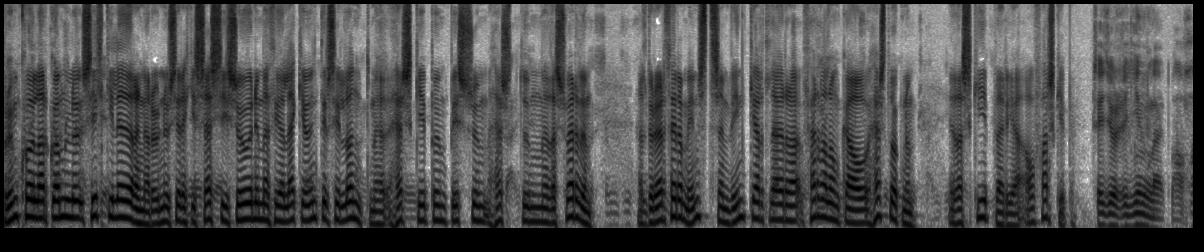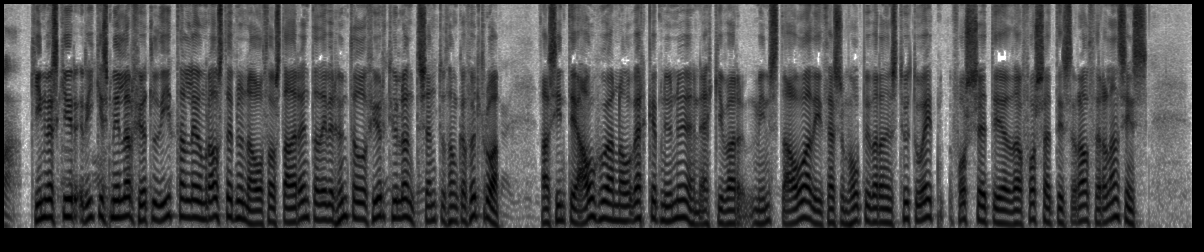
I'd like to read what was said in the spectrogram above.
Frumkvöðlar gömlu silkileðrænar unnu sér ekki sessi í sögunni með því að leggja undir sér lönd með herskipum, bissum, hestum eða sverðum. Heldur er þeirra minst sem vingjarlægra ferðalanga á hestvögnum eða skipverja á farskipum. Kínverskir ríkismillar fjölduð ítarlegum ráðstefnuna og þá staðrendað yfir 140 lönd sendu þanga fulltrúa. Það síndi áhugan á verkefninu en ekki var minst á að í þessum hópi var aðeins 21 fórseti eða fórsetis ráðferra landsins.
